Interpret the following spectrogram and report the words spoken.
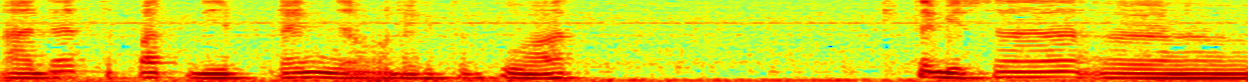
ada tepat di plane yang udah kita buat kita bisa uh,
